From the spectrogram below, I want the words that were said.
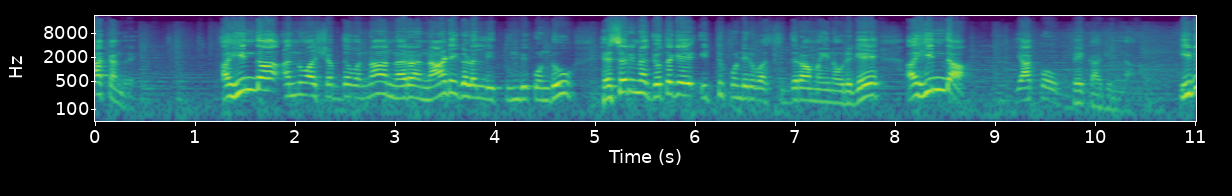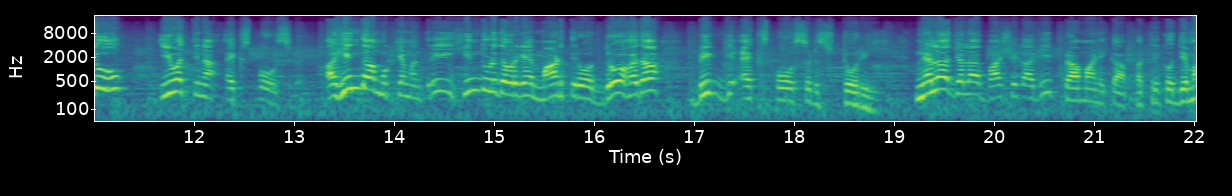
ಯಾಕಂದರೆ ಅಹಿಂದ ಅನ್ನುವ ಶಬ್ದವನ್ನು ನರನಾಡಿಗಳಲ್ಲಿ ತುಂಬಿಕೊಂಡು ಹೆಸರಿನ ಜೊತೆಗೆ ಇಟ್ಟುಕೊಂಡಿರುವ ಸಿದ್ದರಾಮಯ್ಯನವರಿಗೆ ಅಹಿಂದ ಯಾಕೋ ಬೇಕಾಗಿಲ್ಲ. ಇದು ಇವತ್ತಿನ ಎಕ್ಸ್ಪೋಸ್ಡ್ ಅಹಿಂದ ಮುಖ್ಯಮಂತ್ರಿ ಹಿಂದುಳಿದವರಿಗೆ ಮಾಡ್ತಿರೋ ದ್ರೋಹದ ಬಿಗ್ ಎಕ್ಸ್ಪೋಸ್ಡ್ ಸ್ಟೋರಿ ನೆಲ ಜಲ ಭಾಷೆಗಾಗಿ ಪ್ರಾಮಾಣಿಕ ಪತ್ರಿಕೋದ್ಯಮ.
